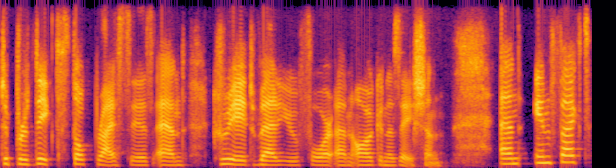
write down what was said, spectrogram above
to predict stock prices and create value for an organization. And in fact,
